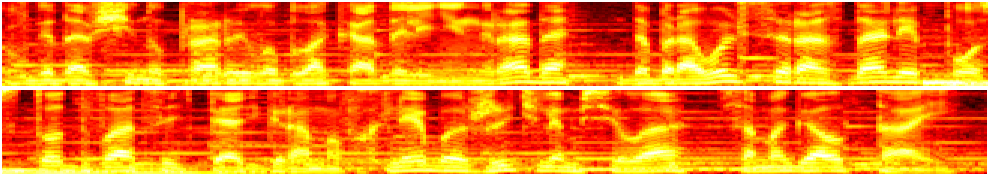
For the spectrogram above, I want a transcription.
В годовщину прорыва блокады Ленинграда добровольцы раздали по 125 граммов хлеба жителям села Самогалтай.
